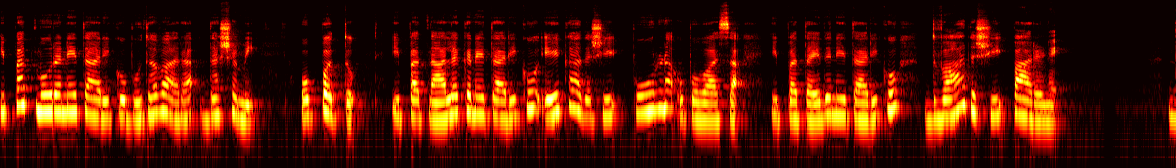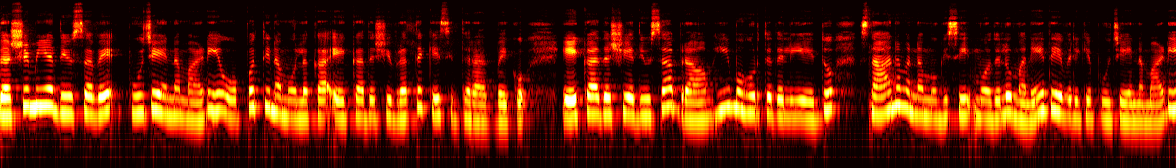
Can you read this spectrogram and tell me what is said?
ಇಪ್ಪತ್ತ್ಮೂರನೇ ತಾರೀಕು ಬುಧವಾರ ದಶಮಿ. ಒಪ್ಪತ್ತು. ಇಪ್ಪತ್ನಾಲ್ಕನೇ ತಾರೀಕು ಏಕಾದಶಿ ಪೂರ್ಣ ಉಪವಾಸ ಇಪ್ಪತ್ತೈದನೇ ತಾರೀಕು ದ್ವಾದಶಿ ಪಾರಣೆ. ದಶಮಿಯ ದಿವಸವೇ ಪೂಜೆಯನ್ನು ಮಾಡಿ ಒಪ್ಪತ್ತಿನ ಮೂಲಕ ಏಕಾದಶಿ ವ್ರತಕ್ಕೆ ಸಿದ್ಧರಾಗಬೇಕು. ಏಕಾದಶಿಯ ದಿವಸ ಬ್ರಾಹ್ಮಿ ಮುಹೂರ್ತದಲ್ಲಿಯೇ ಎದ್ದು ಸ್ನಾನವನ್ನು ಮುಗಿಸಿ ಮೊದಲು ಮನೆ ದೇವರಿಗೆ ಪೂಜೆಯನ್ನು ಮಾಡಿ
